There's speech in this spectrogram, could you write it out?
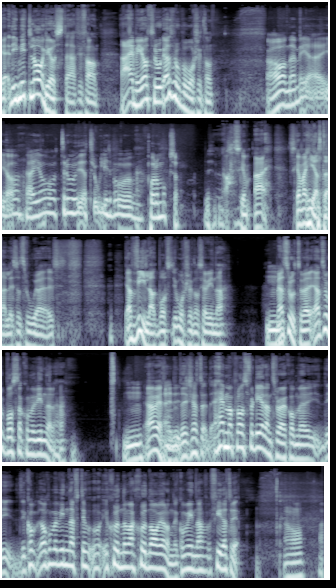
Det är mitt lag i öst det här för fan. Nej men jag tror, jag tror på Washington. Ja, nej men jag, jag, jag, tror, jag tror lite på, på dem också. Ja, ska, nej, ska jag vara helt ärlig så tror jag... Jag vill att Bos- Washington ska vinna. Mm. Men jag tror tyvärr, jag tror Boston kommer vinna det här. Mm. Jag vet Nej, inte, det- det känns... Hemmaplansfördelen tror jag kommer... Det, det kommer de kommer vinna efter sjunde, ma- sjunde avgörande. De kommer vinna 4-3. Ja, ja,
